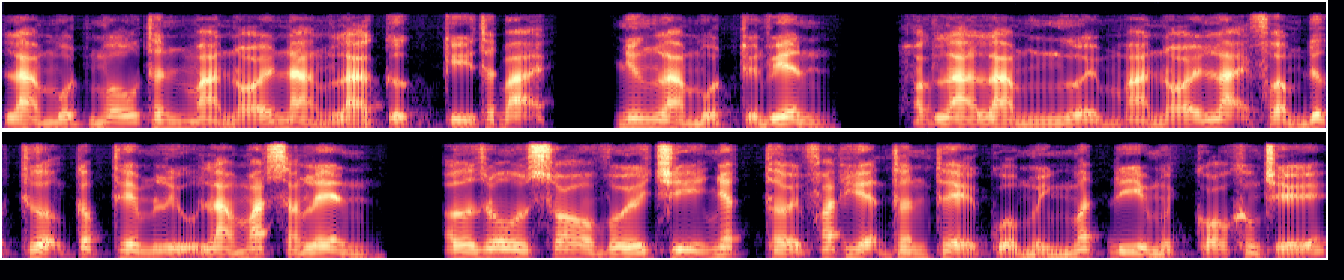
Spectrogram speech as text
là một mẫu thân mà nói nàng là cực kỳ thất bại, nhưng là một thuyền viên, hoặc là làm người mà nói lại phẩm đức thượng cấp thêm liễu la mắt sáng lên. Euro so với chi nhất thời phát hiện thân thể của mình mất đi mực có không chế.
